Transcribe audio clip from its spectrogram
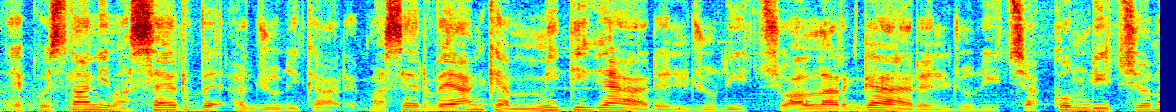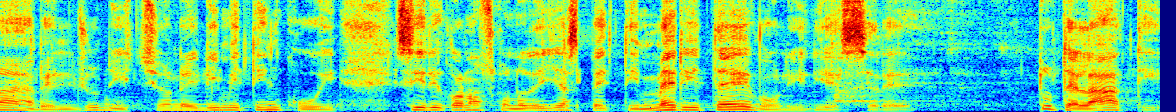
e quest'anima serve a giudicare, ma serve anche a mitigare il giudizio, a allargare il giudizio, a condizionare il giudizio nei limiti in cui si riconoscono degli aspetti meritevoli di essere tutelati.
